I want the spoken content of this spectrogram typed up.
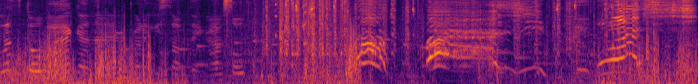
Let's go back and I'm gonna eat something. I'm so. 아! 아! 씨! 와 씨!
